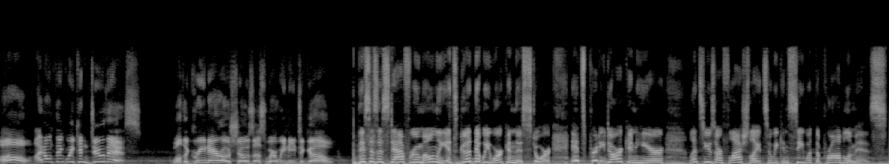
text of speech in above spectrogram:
Oh, I don't think we can do this. Well, the green arrow shows us where we need to go. This is a staff room only. It's good that we work in this store. It's pretty dark in here. Let's use our flashlight so we can see what the problem is.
